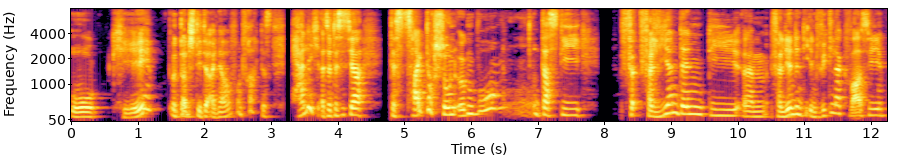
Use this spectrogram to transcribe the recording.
okay. Und dann steht der eine auf und fragt das. Herrlich. Also das ist ja, das zeigt doch schon irgendwo, dass die ver verlieren denn die, ähm, verlieren denn die Entwickler quasi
